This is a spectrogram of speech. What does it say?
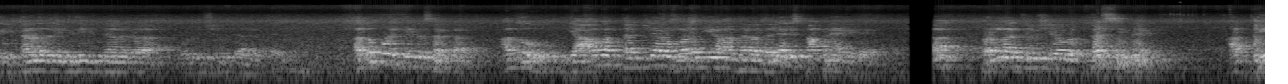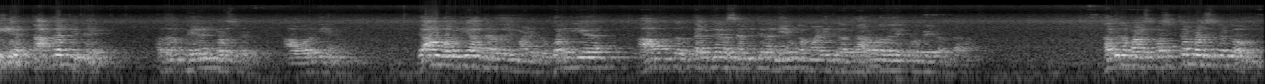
ಈ ಕನ್ನಡದಲ್ಲಿ ವಿಧಿ ವಿಜ್ಞಾನಗಳ ಒಂದು ವಿಶ್ವವಿದ್ಯಾಲಯ. ಅದು ಕೂಡ ಕೇಂದ್ರ ಸರ್ಕಾರ. ಅದು ಯಾವ ತಜ್ಞರ ವರದಿಯ ಆಧಾರದಲ್ಲಿ ಅಲ್ಲಿ ಸ್ಥಾಪನೆ ಆಗಿದೆ. ಪ್ರಹ್ಲಾದ್ ಜೋಶಿ ಅವರು ಕಳಿಸಿದ್ದೆ ಆ ಧೈರ್ಯ ತಾಕತ್ತಿದೆ. ಅದನ್ನು ಬಹಿರಂಗಪಡಿಸ್ಬೇಕು ಆ ವರದಿಯನ್ನು. ಯಾವ ವರದಿಯ ಆಧಾರದಲ್ಲಿ ಮಾಡಿದ್ರು? ವರದಿಯ, ಆ ಒಂದು ತಜ್ಞರ ಸಮಿತಿನ ನೇಮಕ ಮಾಡಿದ್ರ ಧಾರವಾಡದಲ್ಲಿ ಕೊಡಬೇಕಂತ ಅದನ್ನು ಬಹಳ ಸ್ಪಷ್ಟಪಡಿಸಬೇಕು ಅವರು.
